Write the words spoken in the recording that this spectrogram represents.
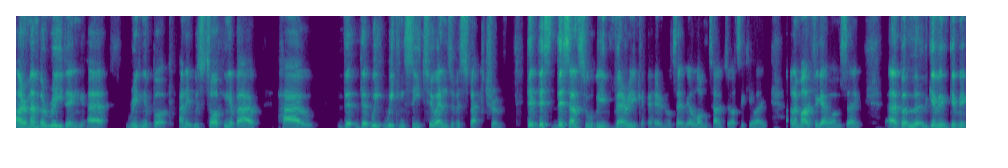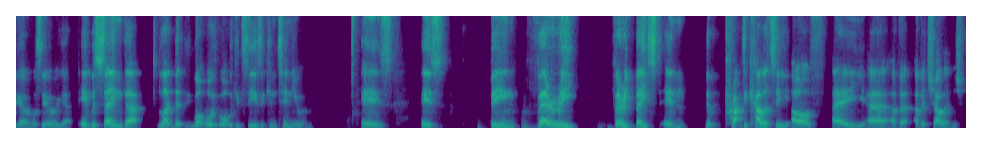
i remember reading uh, reading a book and it was talking about how that, that we, we can see two ends of a spectrum. This this answer will be very incoherent. It'll take me a long time to articulate, and I might forget what I'm saying. Uh, but look, give me give me a go, we'll see what we get. It was saying that like that what what we could see is a continuum is is being very very based in the practicality of a uh, of a of a challenge,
